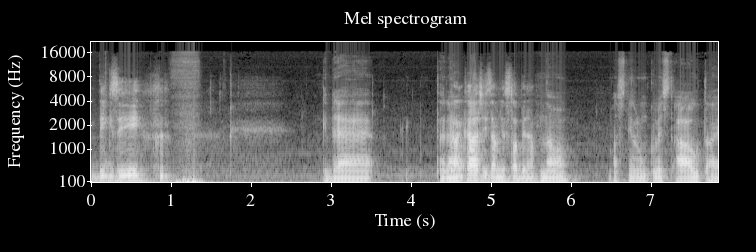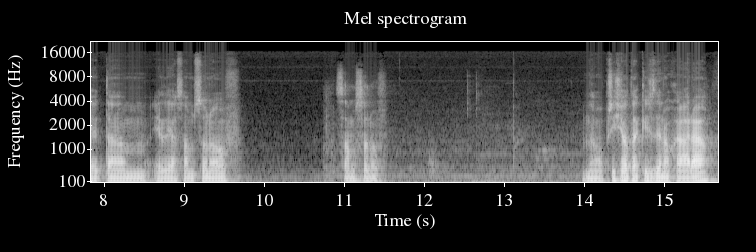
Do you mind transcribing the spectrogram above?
Big Z, kde teda... brankáři za mě slabina. No, vlastně Lundqvist out a je tam Ilya Samsonov. Samsonov. No, přišel taky Zdeno Chára.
